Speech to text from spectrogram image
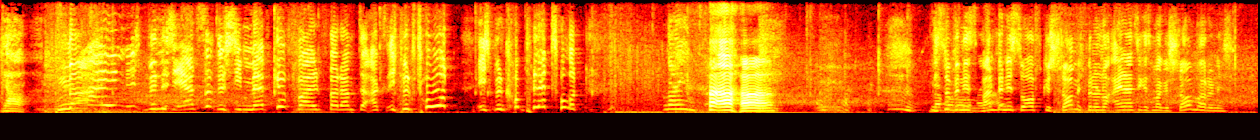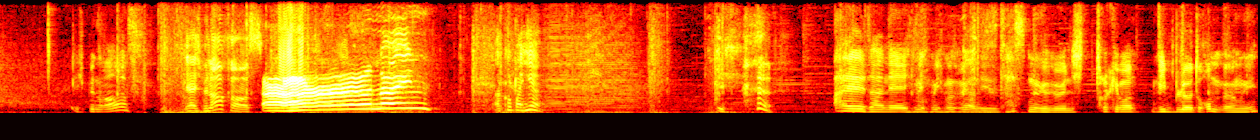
Ja, Nein! Ich bin nicht ernsthaft durch die Map gefallen, verdammte Axt. Ich bin tot! Ich bin komplett tot! nein! Haha. Wieso bin ich. Wann bin ich so oft gestorben? Ich bin nur ein einziges Mal gestorben, oder nicht? Ich bin raus. Ja, ich bin auch raus. Ah, nein. Ah, guck mal hier. Ich. Alter, nee, ich, ich, ich muss mich an diese Tasten gewöhnen. Ich drücke immer wie blöd rum irgendwie.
